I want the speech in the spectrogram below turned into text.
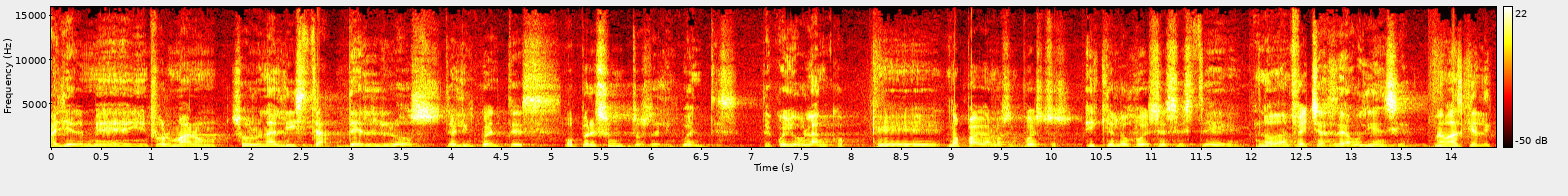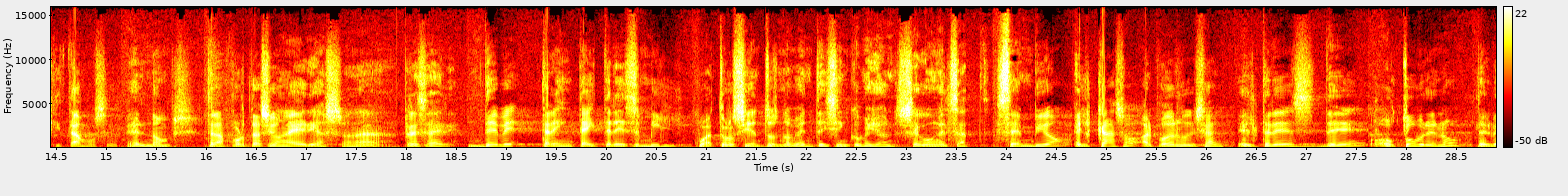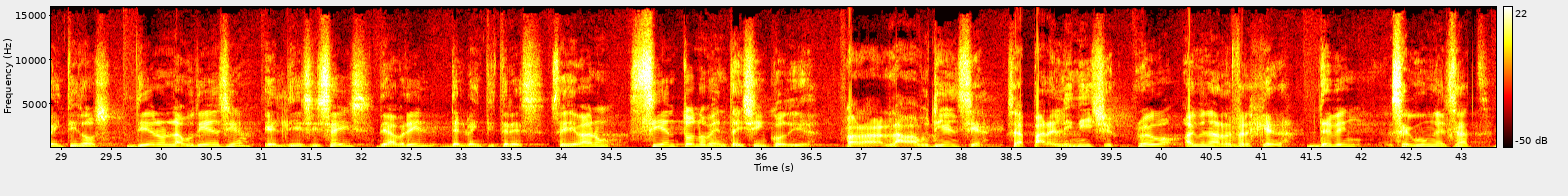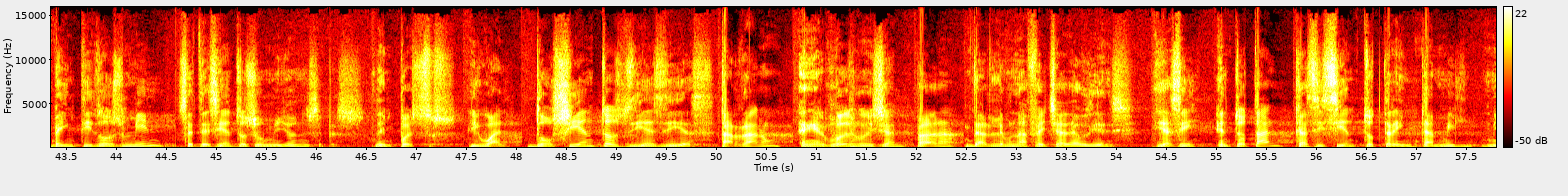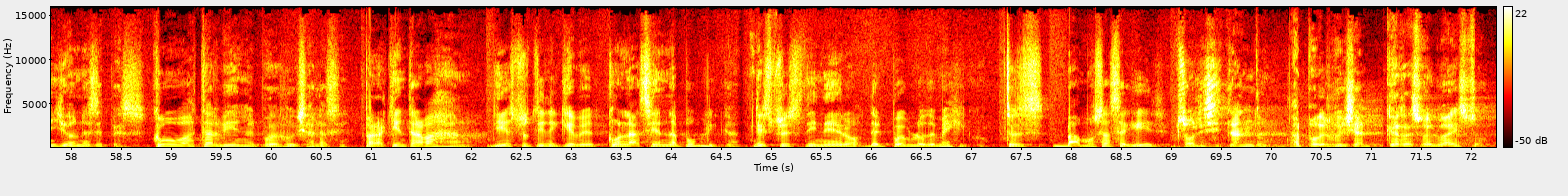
Ayer me informaron sobre una lista de los delincuentes o presuntos delincuentes de cuello blanco que no pagan los impuestos y que los jueces este, no dan fechas de audiencia. Nada más que le quitamos el nombre. Transportación aérea, es una empresa aérea. Debe 33.495 millones, según el SAT. Se envió el caso al Poder Judicial el 3 de octubre, ¿no? Del 22. Dieron la audiencia el 16 de abril del 23. Se llevaron 195 días para la audiencia, o sea, para el inicio. Luego hay una refresquera. Deben, según el SAT, 22.701 millones de pesos de impuestos. Igual, 210 días tardaron en el Poder Judicial para darle una fecha de audiencia. Y así, en total, casi 130 mil millones de pesos. ¿Cómo va a estar bien el Poder Judicial así? ¿Para quién trabajan? Y esto tiene que ver con la hacienda pública. Esto es dinero del pueblo de México. Entonces, vamos a seguir solicitando al Poder Judicial que resuelva esto.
